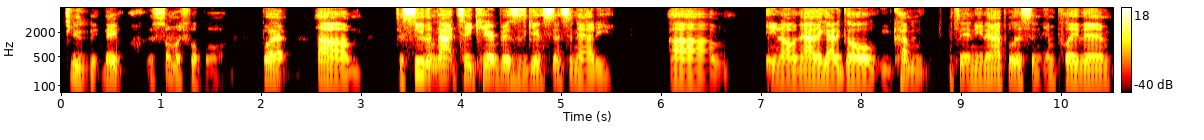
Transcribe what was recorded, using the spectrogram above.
excuse me. They, there's so much football, but um, to see them not take care of business against Cincinnati, um, you know, now they got to go come to Indianapolis and, and, play them.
